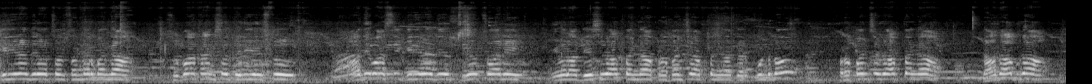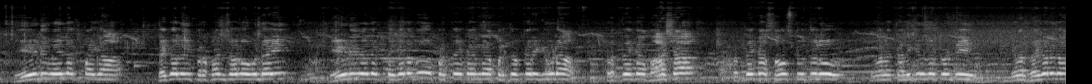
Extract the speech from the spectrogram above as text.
గిరిజన దినోత్సవం సందర్భంగా శుభాకాంక్షలు తెలియజేస్తూ ఆదివాసీ గిరిజన దినోత్సవాన్ని ఇవాళ దేశవ్యాప్తంగా ప్రపంచవ్యాప్తంగా జరుపుకుంటున్నాం. ప్రపంచవ్యాప్తంగా దాదాపుగా ఏడు వేలకు పైగా తెగలు ఈ ప్రపంచంలో ఉన్నాయి. ఏడు వేల తెగలకు ప్రత్యేకంగా ప్రతి ఒక్కరికి కూడా ప్రత్యేక భాష ప్రత్యేక సంస్కృతులు ఇవాళ కలిగి ఉన్నటువంటి ఇవాళ తెగలుగా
